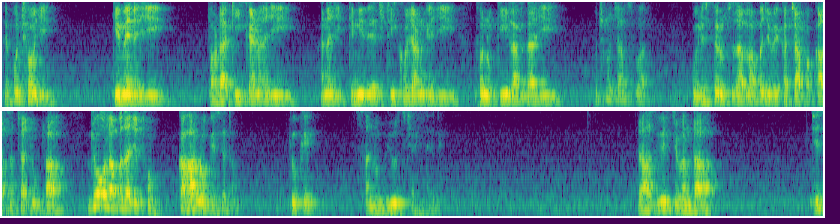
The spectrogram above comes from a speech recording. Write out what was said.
ਤੇ ਪੁੱਛੋ ਜੀ, ਕਿਵੇਂ ਨੇ ਜੀ? ਤੁਹਾਡਾ ਕੀ ਕਹਿਣਾ ਜੀ? ਹਨਾ ਜੀ, ਕਿੰਨੀ ਦੇਰ 'ਚ ਠੀਕ ਹੋ ਜਾਣਗੇ ਜੀ? ਤੁਹਾਨੂੰ ਕੀ ਲੱਗਦਾ ਜੀ? ਪੁੱਛ ਲਓ ਚਾਰ ਸਵਾਲ। ਕੋਈ ਰਿਸ਼ਤੇ ਰੁਸ਼ਤੇਦਾਰ ਲੱਭ ਜਵੇ, ਕੱਚਾ ਪੱਕਾ, ਸੱਚਾ ਝੂਠਾ, ਜੋ ਲੱਭਦਾ ਜਿੱਥੋਂ, ਕਹਾ ਲੋ ਕਿਸੇ ਤੋਂ। ਕਿਉਂਕਿ ਸਾਨੂੰ ਵਿਊਜ਼ ਚਾਹੀਦੇ ਨੇ। ਰਾਜਵੀਰ ਜਵੰਦਾ ਜਿਸ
